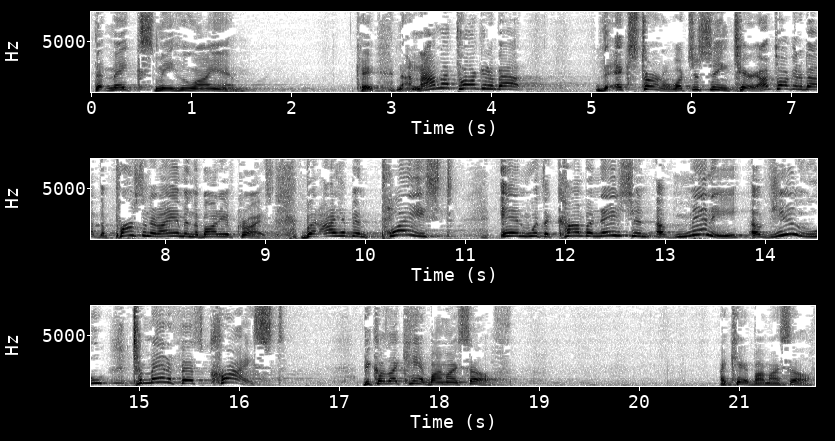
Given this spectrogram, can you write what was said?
that makes me who I am. Okay? Now, now I'm not talking about the external, what you're seeing, Terry. I'm talking about the person that I am in the body of Christ. But I have been placed in with a combination of many of you to manifest Christ. Because I can't by myself. I can't by myself.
